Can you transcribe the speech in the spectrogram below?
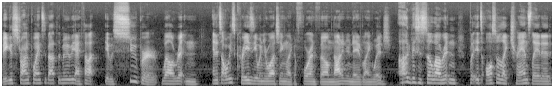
biggest strong points about the movie. I thought it was super well written. And it's always crazy when you're watching like a foreign film, not in your native language. Ugh, this is so well written, but it's also like translated.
